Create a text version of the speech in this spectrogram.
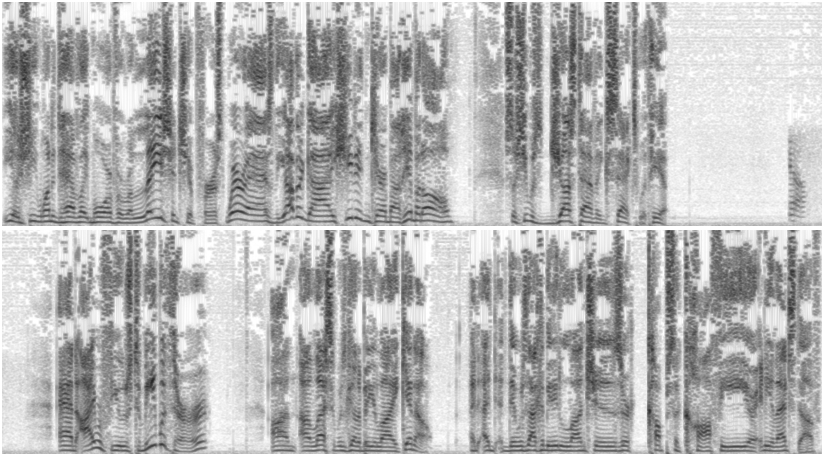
you know she wanted to have like more of a relationship first. Whereas the other guy, she didn't care about him at all, so she was just having sex with him. Yeah. And I refused to meet with her on, unless it was going to be like, you know, I, I, there was not going to be any lunches or cups of coffee or any of that stuff.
